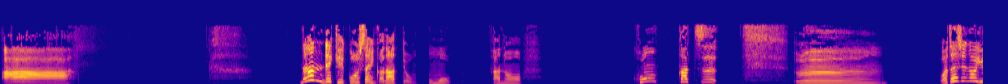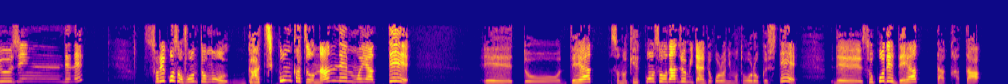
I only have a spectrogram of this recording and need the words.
あー。なんで結婚したいんかなって思う。あの、婚活、うーん。私の友人でね、それこそほんともうガチ婚活を何年もやって、えーと、出会っ、その結婚相談所みたいなところにも登録して、で、そこで出会った方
